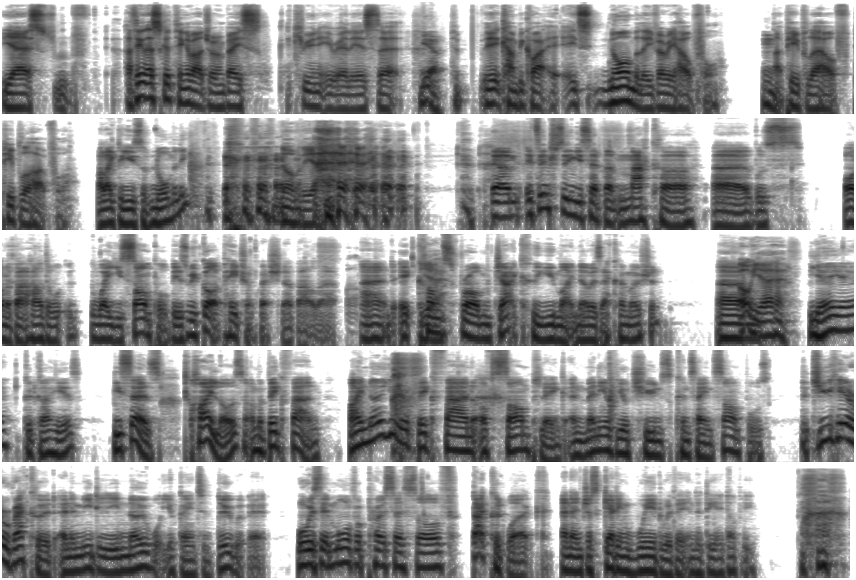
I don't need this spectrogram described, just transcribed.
Yes, I think that's a good thing about drum and bass community. Really, is that Yeah. it can be quite. It's normally very helpful. Mm. Like people are helpful. People are helpful. I like the use of normally. Normally, yeah. Um, it's interesting you said that Maka uh, was on about how the, the way you sample because we've got a Patreon question about that, and it Yeah. comes from Jack, who you might know as Echo Motion. Um, oh yeah. Yeah, yeah, good guy he is. He says, Hi Loz, I'm a big fan. I know you're a big fan of sampling and many of your tunes contain samples. Do you hear a record and immediately know what you're going to do with it? Or is it more of a process of that could work and then just getting weird with it in the DAW?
